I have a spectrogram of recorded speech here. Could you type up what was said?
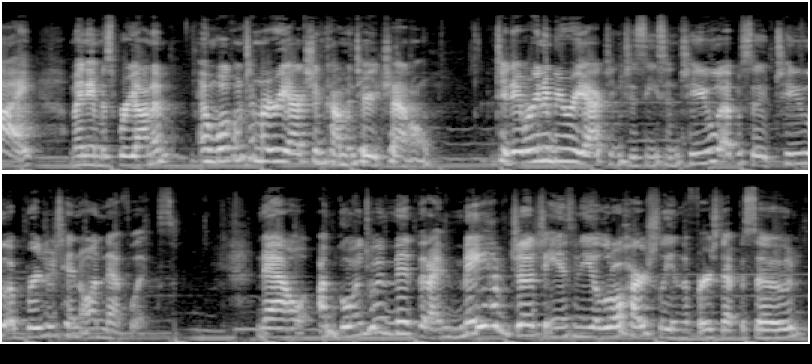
Hi, my name is Brianna, and welcome to my reaction commentary channel. Today we're going to be reacting to season 2, episode 2 of Bridgerton on Netflix. Now, I'm going to admit that I may have judged Anthony a little harshly in the first episode.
